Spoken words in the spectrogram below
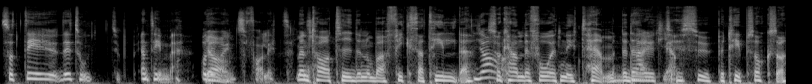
Så det, är det tog typ en timme och det Ja. var ju inte så farligt. Men ta tiden och bara fixa till det, Ja. så kan det få ett nytt hem. Det där är Verkligen. ett supertips också.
